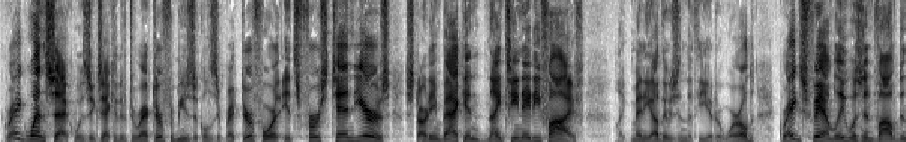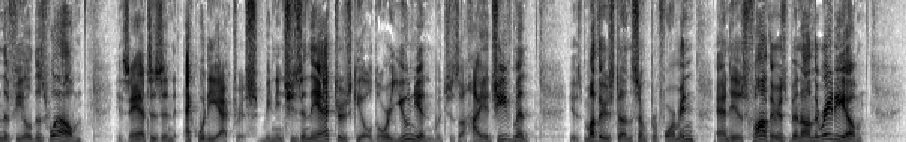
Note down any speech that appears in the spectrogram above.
Greg Wensek was executive director for Musicals Richter for its first 10 years, starting back in 1985. Like many others in the theater world, Greg's family was involved in the field as well. His aunt is an equity actress, meaning she's in the Actors Guild or union, which is a high achievement. His mother's done some performing, and his father's been on the radio.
